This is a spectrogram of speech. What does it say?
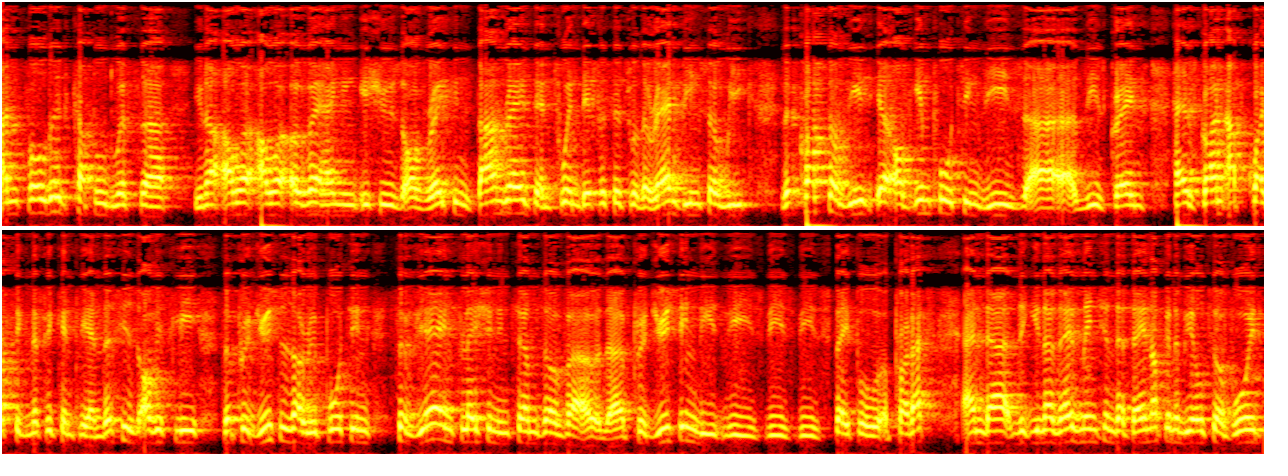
unfolded, coupled with uh, you know, our, our overhanging issues of ratings downgrades and twin deficits with the rand being so weak, the cost of these of importing these uh, these grains has gone up quite significantly, and this is obviously the producers are reporting severe inflation in terms of uh, producing these these these these staple products. And, uh, the, you know, they've mentioned that they're not going to be able to avoid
